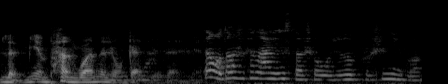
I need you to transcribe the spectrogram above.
冷面判官的这种感觉在里面。但我当时看到艾琳死的时候，我觉得不是那个，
